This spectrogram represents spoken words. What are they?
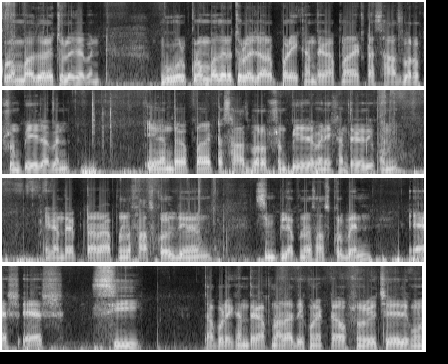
ক্রোম ব্রাউজারে চলে যাবেন। গুগল ক্রোম বাজারে চলে যাওয়ার পর এখান থেকে আপনারা একটা সার্চ বার অপশন পেয়ে যাবেন। এখান থেকে আপনারা একটা সার্চ বার অপশন পেয়ে যাবেন, এখান থেকে দেখুন। এখান থেকে আপনারা আপনারা সার্চ করে দিবেন সিম্পলি আপনারা সার্চ করবেন এস এস সি তারপর এখান থেকে আপনারা দেখুন একটা অপশন রয়েছে, দেখুন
